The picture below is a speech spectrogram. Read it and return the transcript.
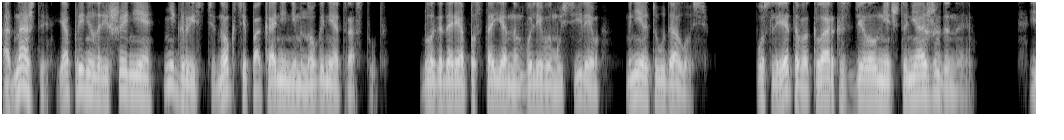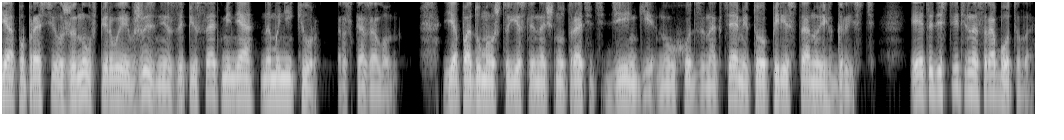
Однажды я принял решение не грызть ногти, пока они немного не отрастут. Благодаря постоянным волевым усилиям мне это удалось. После этого Кларк сделал нечто неожиданное. Я попросил жену впервые в жизни записать меня на маникюр, рассказал он. Я подумал, что если начну тратить деньги на уход за ногтями, то перестану их грызть. И это действительно сработало,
